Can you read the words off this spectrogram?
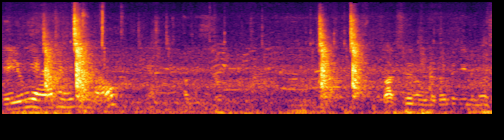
Der junge Herr da hinten auch? Sagst du, unter drunter gehen was?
